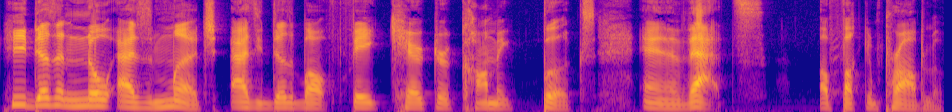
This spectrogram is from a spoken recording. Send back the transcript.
He doesn't know as much as he does about fake character comic books, and that's a fucking problem.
